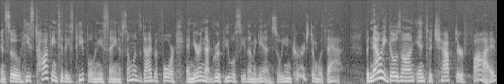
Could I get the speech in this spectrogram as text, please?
And so he's talking to these people and he's saying, if someone's died before and you're in that group, you will see them again. So he encouraged them with that. But now he goes on into chapter 5,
